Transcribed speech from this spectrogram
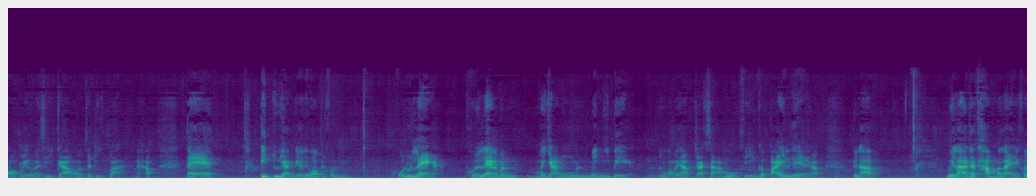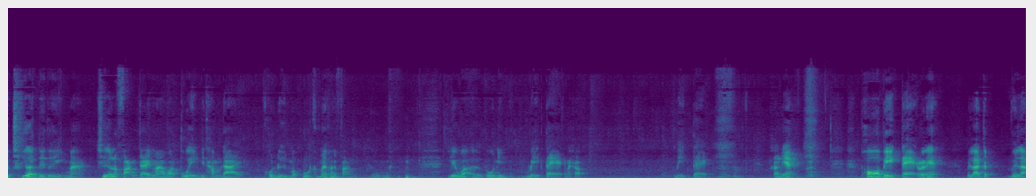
ออกเร็วสี่เก้าก็จะดีกว่านะครับ แต่ติดอยู่อย่างเดียวที่ว่าเป็นคนโหรุนแรงอะคนรุนแรงแล้วมันไม่ยั้งมันไม่มีเบรก นึกออกไหมครับ จากสามหกสี่ก็ไปเรื่อยนะครับ เวลาเวลาจะทำอะไรเขาเชื่อในตัวเองมาก เชื่อแล้วฝังใจมากว่าตัวเองที่ทำได้ คนอื่นมาพูดเขาไม่ค่อยฟัง เรียกว่าเออพวกนี้เบรกแตกนะครับเบรกแตก คราวเนี้ย พอเบรกแตกแล้วเนี่ย เวลาจะเวลา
